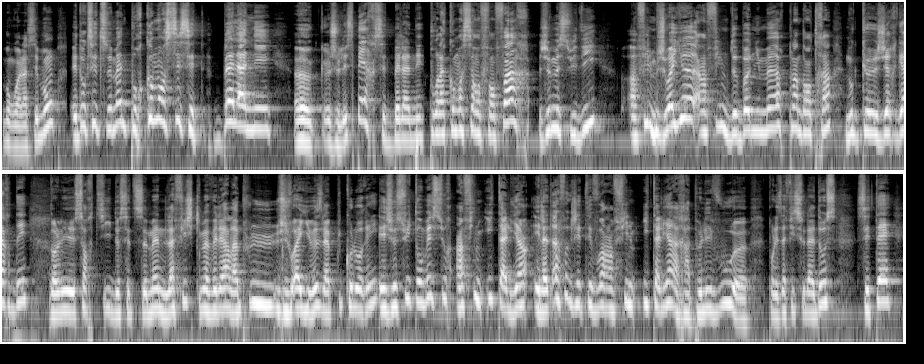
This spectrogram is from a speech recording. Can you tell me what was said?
Bon voilà, c'est bon. Et donc cette semaine, pour commencer cette belle année, euh, que je l'espère, cette belle année, pour la commencer en fanfare, je me suis dit, un film joyeux, un film de bonne humeur, plein d'entrain. Donc euh, j'ai regardé dans les sorties de cette semaine l'affiche qui m'avait l'air la plus joyeuse, la plus colorée, et je suis tombé sur un film italien. Et la dernière fois que été voir un film italien, rappelez-vous, euh, pour les aficionados, c'était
